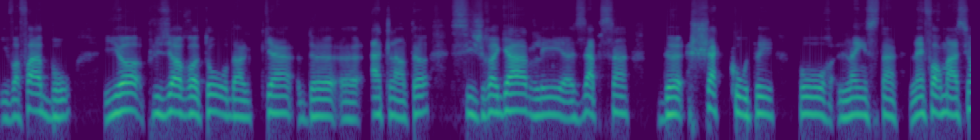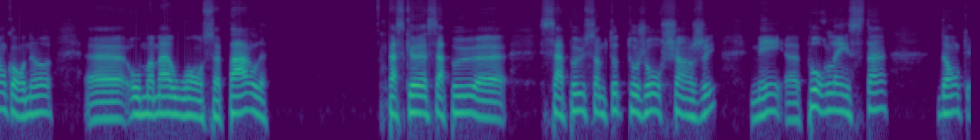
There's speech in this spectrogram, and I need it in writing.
Il va faire beau. Il y a plusieurs retours dans le camp de euh, Atlanta. Si je regarde les euh, absents de chaque côté pour l'instant, l'information qu'on a au moment où on se parle, parce que ça peut, ça peut somme toute toujours changer. Mais pour l'instant, donc,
